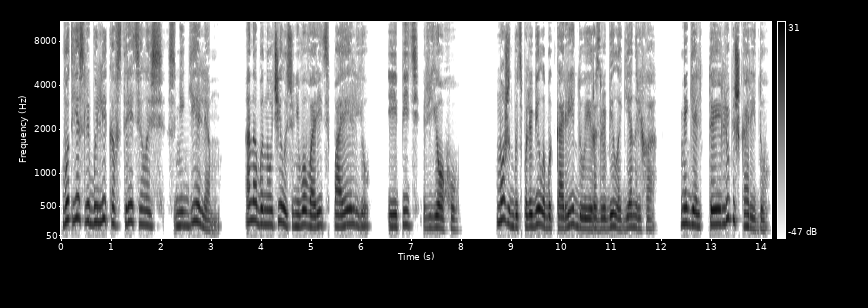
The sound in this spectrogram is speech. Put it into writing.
Вот если бы Лика встретилась с Мигелем, она бы научилась у него варить паэлью и пить рьоху. Может быть, полюбила бы Кариду и разлюбила Генриха. Мигель, ты любишь Кариду?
